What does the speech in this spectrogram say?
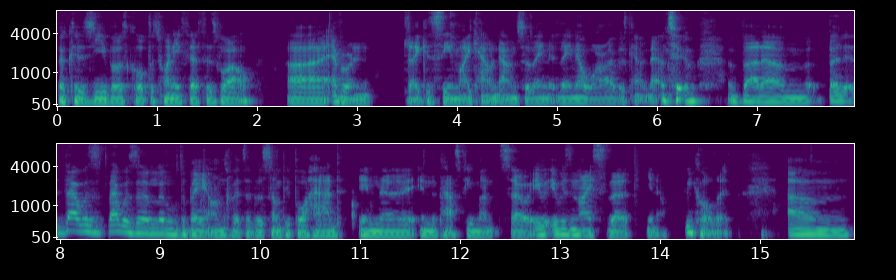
because you both called the 25th as well. Uh, everyone like has seen my countdown, so they they know where I was counting down to. But um, but that was that was a little debate on Twitter that some people had in the in the past few months. So it, it was nice that you know we called it. Um,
